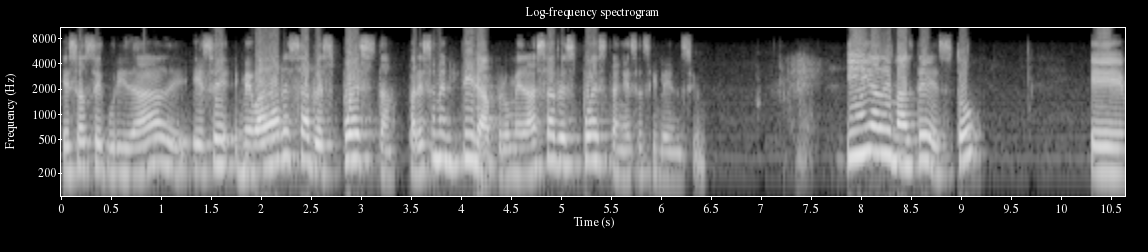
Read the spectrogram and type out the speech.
esa seguridad, ese, me va a dar esa respuesta, parece mentira, pero me da esa respuesta en ese silencio. Y además de esto, eh,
